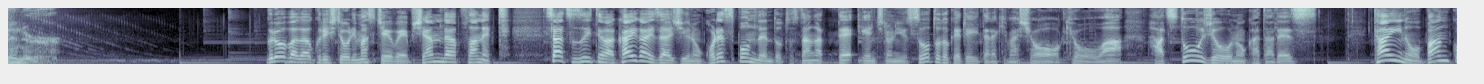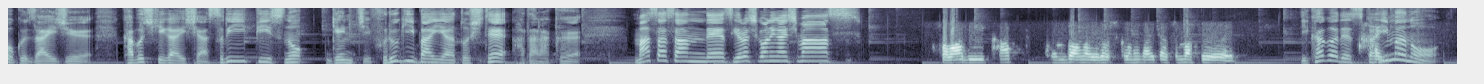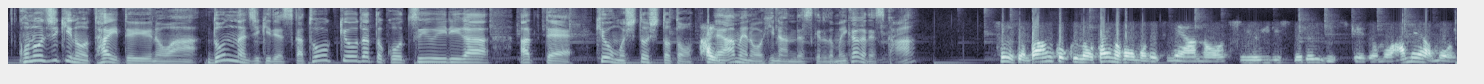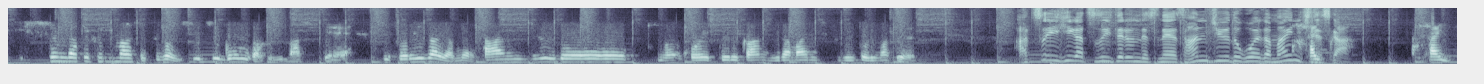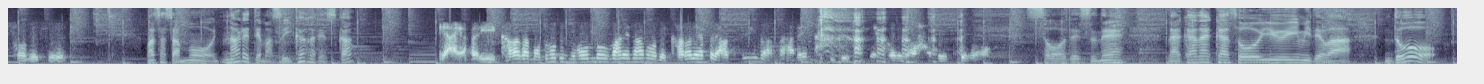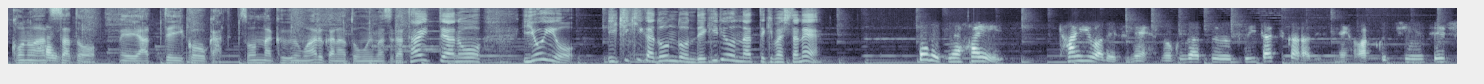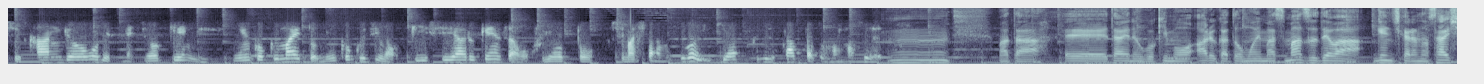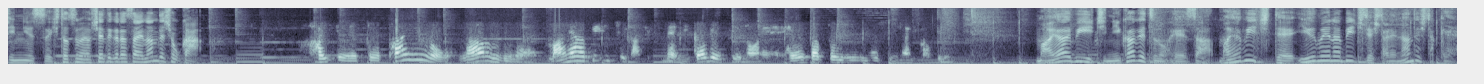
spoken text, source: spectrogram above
Spinner. グローバーがお送りしております J-Wave シャムダープラネットさあ続いては海外在住のコレスポンデントとつながって現地のニュースを届けていただきましょう。今日は初登場の方です。タイのバンコク在住。株式会社スリーピースの現地古着バイヤーとして働く。マサさんです。よろしくお願いします。サワディーカップ。こんばんは。よろしくお願いいたします。いかがですか、はい。今のこの時期のタイというのはどんな時期ですか？東京だとこう梅雨入りがあって今日もしとしとと、はい。え雨の日なんですけれどもいかがですか？そうですね、バンコクのタイの方もですね、あの梅雨入りしてるんですけれども、雨はもう一瞬だけ降りまして、すごい集中豪雨が降りまして、でそれ以外はもう30度気温を超えてる感じが毎日続いております。暑い日が続いてるんですね。30度超えが毎日ですか、はい、そうです。マサさんもう慣れてます？いかがですか？いや、やっぱり体、もともと日本の生まれなので、体やっぱり暑いのは慣れないですね、これは。そうですね。なかなかそういう意味ではどうこの暑さと、えーやっていこうかそんな工夫もあるかなと思いますがタイってあのいよいよ行き来がどんどんできるようになってきましたね。そうですね、はい。タイはですね、6月1日からですね、ワクチン接種完了をですね、条件に入国前と入国時の PCR 検査を不要としましたので、すごい行きやすくなったと思います。うーんまた、えータイの動きもあるかと思いますまずでは現地からの最新ニュース一つ目教えてください何でしょうか？はい、えーと、タイの南部のマヤビーチがですね、2ヶ月の、えー閉鎖というニュースになります。マヤビーチ2ヶ月の閉鎖。マヤビーチって有名なビーチでしたね。何でしたっけ？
